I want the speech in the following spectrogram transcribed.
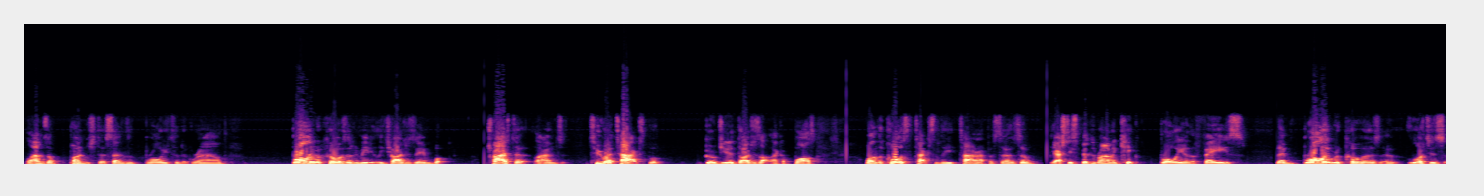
lands a punch that sends Broly to the ground. Broly recovers and immediately charges in, but tries to land two attacks, but Gogeta dodges like a boss. One of the coolest attacks of the entire episode. So he actually spins around and kicks Broly in the face. Then Broly recovers and launches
